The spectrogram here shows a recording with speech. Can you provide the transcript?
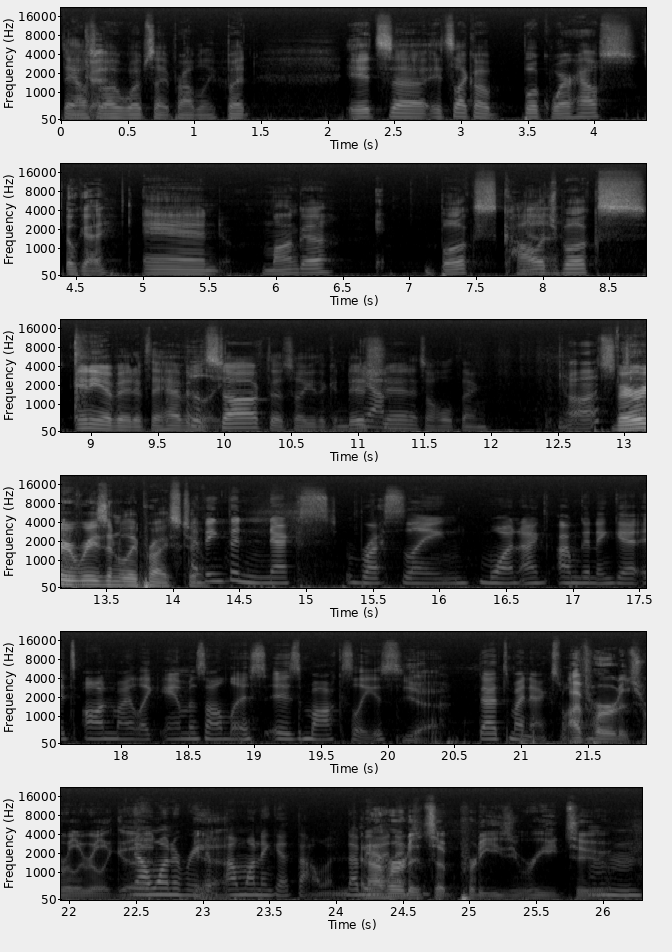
They also Okay. have a website probably, but it's uh it's like a book warehouse Okay. and manga, books, college Yeah. books, any of it. If they have it in Really? stock, they'll tell you the condition. It's a whole thing. Oh, that's Very dope. reasonably priced too. I think the next wrestling one I, I'm gonna get, it's on my like Amazon list, is Moxley's. Yeah. That's my next one. I've heard it's really, really good. And I want to read it. I want to get that one. That'd And be I heard next it's a pretty easy read too. Mhm.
